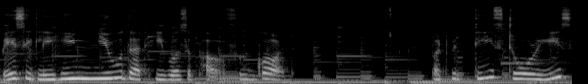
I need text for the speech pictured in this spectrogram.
basically, he knew that he was a powerful god. But with these stories,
